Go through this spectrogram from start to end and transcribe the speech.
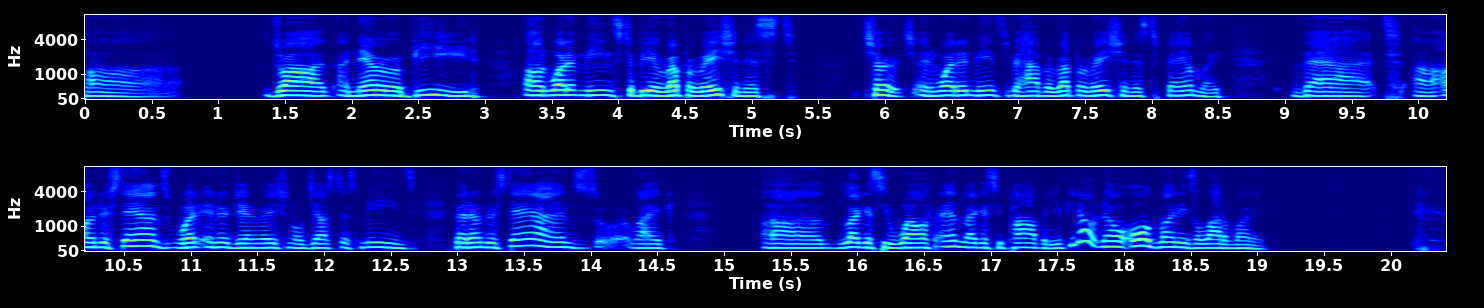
uh, draw a narrower bead on what it means to be a reparationist church and what it means to have a reparationist family that uh, understands what intergenerational justice means, that understands like uh, legacy wealth and legacy poverty. If you don't know, old money is a lot of money.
